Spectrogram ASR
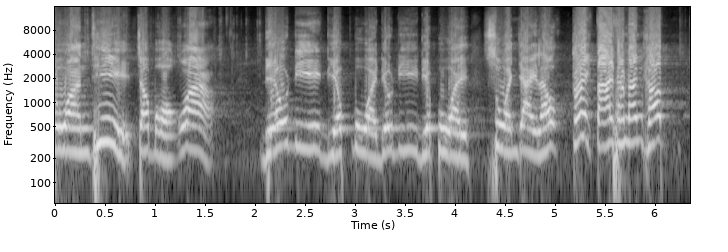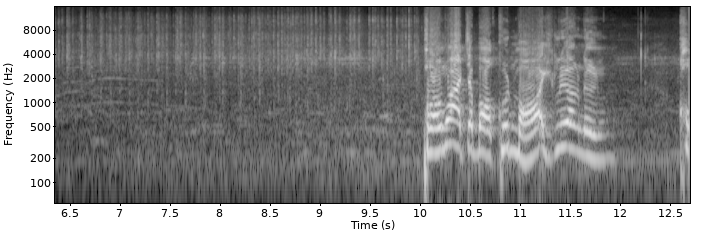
ส่วนที่จะบอกว่า เดี๋ยวดี เดี๋ยวป่วย เดี๋ยวดี เดี๋ยวป่วย ส่วนใหญ่แล้วใกล้ตายทั้งนั้นครับ ผมว่าจะบอกคุณหมออีกเรื่องหนึ่งค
